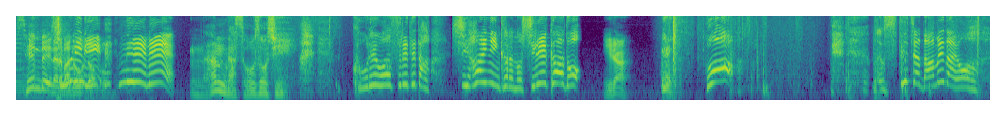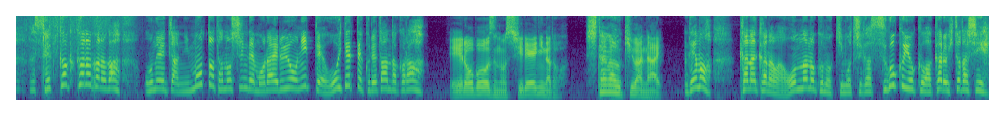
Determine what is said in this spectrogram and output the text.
せんべいならばどうぞ。リリンねえねえ。なんだ想像しい。これ忘れてた。支配人からの指令カード。いらん捨てちゃダメだよ。せっかくカナカナがお姉ちゃんにもっと楽しんでもらえるようにって置いてってくれたんだから。エロ坊主の指令になど従う気はない。でもカナカナは女の子の気持ちがすごくよくわかる人だし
